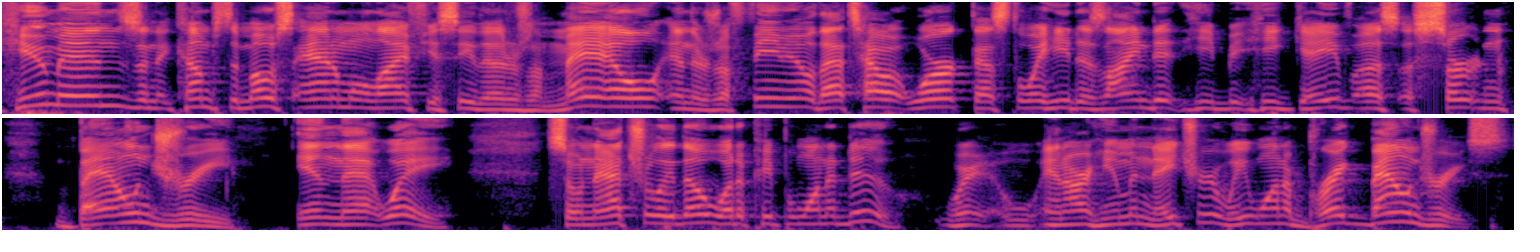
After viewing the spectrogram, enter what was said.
humans and it comes to most animal life, you see there's a male and there's a female. That's how it worked. That's the way he designed it. He, he gave us a certain boundary in that way. So naturally, though, what do people want to do? We're, in our human nature, we want to break boundaries.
